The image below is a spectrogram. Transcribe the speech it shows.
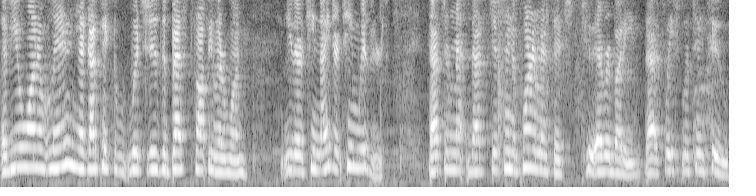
if you want to win, you gotta pick the, which is the best popular one, either Team Knights or Team Wizards. That's a, that's just an important message to everybody. That plays Splatoon 2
